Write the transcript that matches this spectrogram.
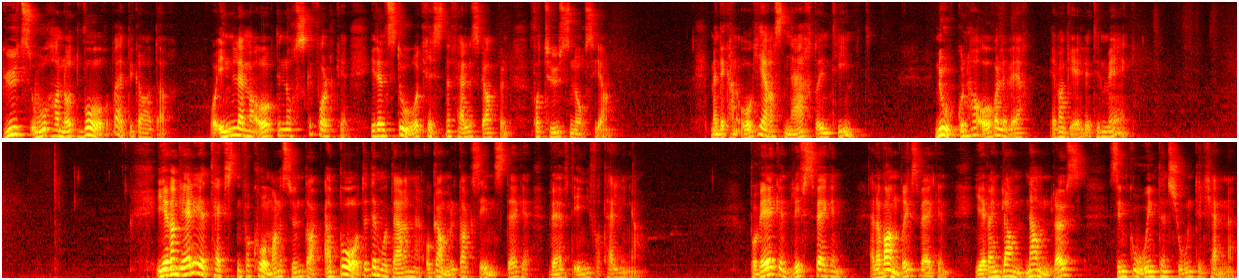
Guds ord har nådd våre breddegrader og innlemma òg det norske folket i den store kristne fellesskapen for 1000 år siden. Men det kan òg gjøres nært og intimt. Noen har overlevert evangeliet til meg. I evangelieteksten for kommende søndag er både det moderne og gammeldagse innsteget vevd inn i fortellinga. På veien, livsvegen eller vandringsvegen gir en navnløs sin gode intensjon til kjenne.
